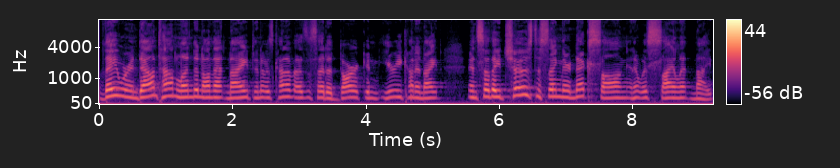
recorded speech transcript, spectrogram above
they were in downtown London on that night, and it was kind of, as I said, a dark and eerie kind of night. And so they chose to sing their next song, and it was Silent Night.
